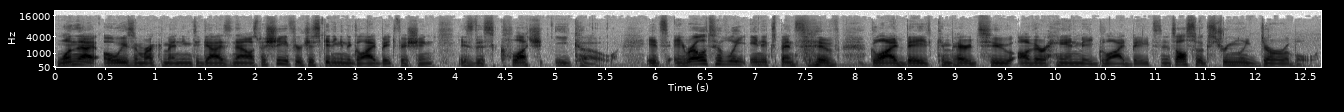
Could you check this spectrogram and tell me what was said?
One that I always am recommending to guys now, especially if you're just getting into glide bait fishing, is this Clutch Eco. It's a relatively inexpensive glide bait compared to other handmade glide baits, and it's also extremely durable.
